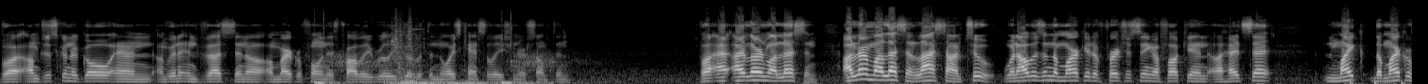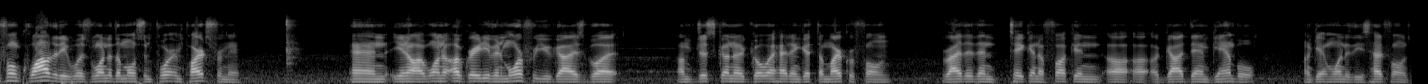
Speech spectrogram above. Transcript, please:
But I'm just gonna go and I'm gonna invest in a, a microphone that's probably really good with the noise cancellation or something. But I, I learned my lesson. I learned my lesson last time too. When I was in the market of purchasing a fucking a headset, mic the microphone quality was one of the most important parts for me. And you know I want to upgrade even more for you guys, but I'm just gonna go ahead and get the microphone rather than taking a fucking uh, a, a goddamn gamble on getting one of these headphones.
